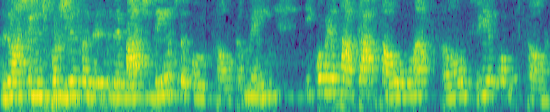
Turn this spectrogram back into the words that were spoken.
mas eu acho que a gente podia fazer esse debate dentro da comissão também e começar a traçar alguma ação via comissão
